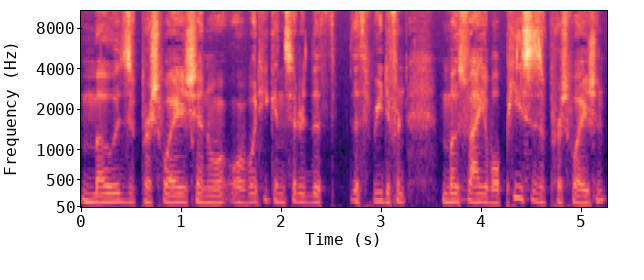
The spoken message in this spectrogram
modes of persuasion, or, or what he considered the, the three different most valuable pieces of persuasion.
